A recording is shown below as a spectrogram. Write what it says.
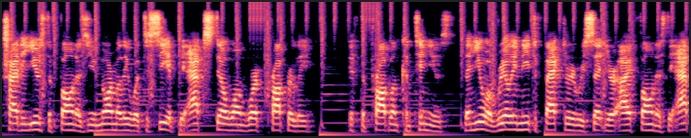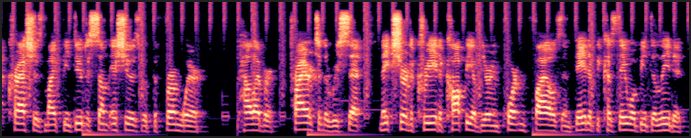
try to use the phone as you normally would to see if the app still won't work properly. If the problem continues, then you will really need to factory reset your iPhone as the app crashes might be due to some issues with the firmware. However, prior to the reset, make sure to create a copy of your important files and data because they will be deleted.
